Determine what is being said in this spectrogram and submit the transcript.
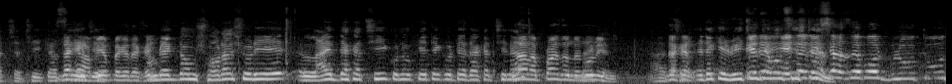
আচ্ছা ঠিক আছে এই যে আপনাকে দেখাই। আমরা একদম সরাসরি লাইভ দেখাচ্ছি কোনো কেটে কুটে দেখাচ্ছি না। না না প্রয়োজন নেই নো দেখেন। আচ্ছা, দেখেন এটা কি রিচার্জেবল এটা rechargeable Bluetooth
